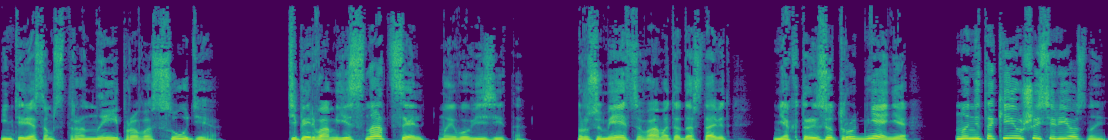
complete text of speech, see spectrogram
интересам страны и правосудия. Теперь вам ясна цель моего визита? Разумеется, вам это доставит некоторые затруднения, но не такие уж и серьезные.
